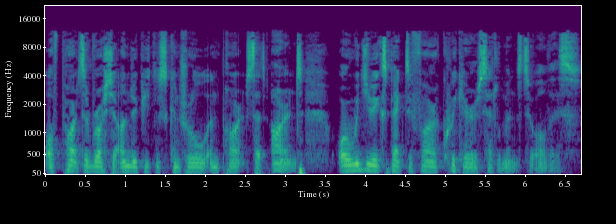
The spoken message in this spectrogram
of parts of Russia under Putin's control and parts that aren't? Or would you expect a far quicker settlement to all this?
